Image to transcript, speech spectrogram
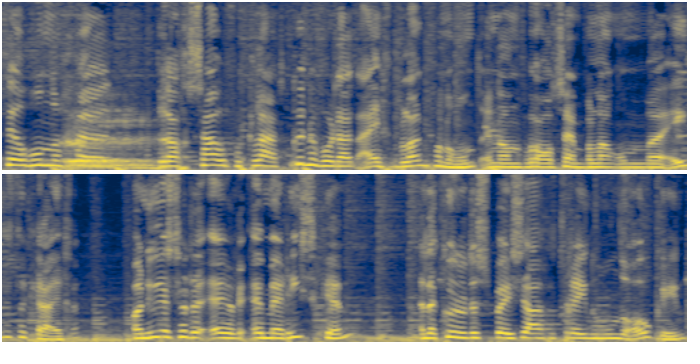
veel hondengedrag zou verklaard kunnen worden uit eigen belang van de hond. En dan vooral zijn belang om eh, eten te krijgen. Maar nu is er de MRI-scan. En daar kunnen de speciaal getrainde honden ook in.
